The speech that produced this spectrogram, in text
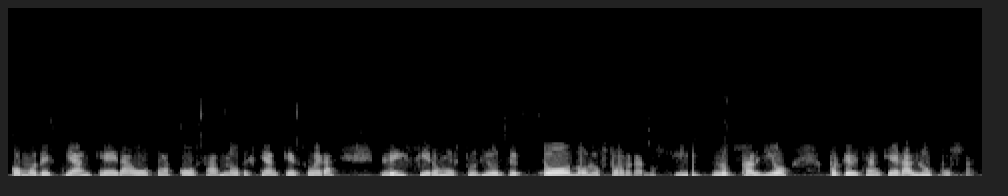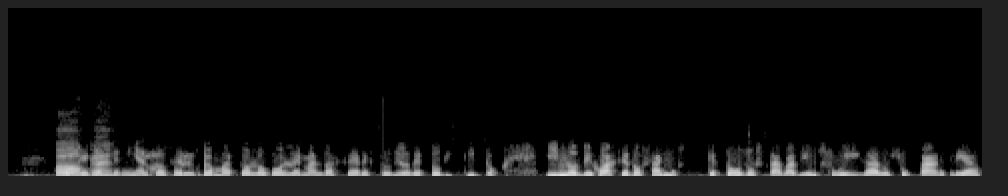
como decían que era otra cosa, no decían que eso era, le hicieron estudios de todos los órganos y nos salió porque decían que era lupus lo que ella tenía. Entonces el reumatólogo le mandó a hacer estudio de toditito y nos dijo hace dos años que todo estaba bien, su hígado, su páncreas,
